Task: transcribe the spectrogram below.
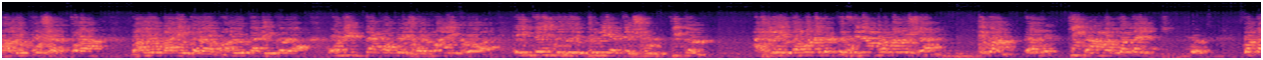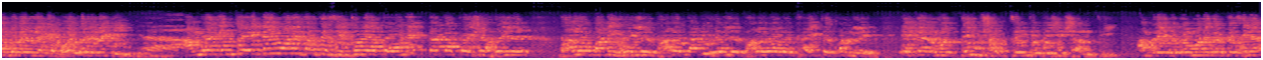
ভালো পোশাক পরা ভালো বাড়ি করা ভালো গাড়ি করা অনেক টাকা পয়সার মালিক হওয়া এইটাই বুঝে দুনিয়াতে সুখ। কি কর আসলে এটা মনে করতেছি না আমরা মানুষরা। তাহলে কি আমার কথাই কথা বলেন নাকি? ভয় করে নাকি? আমরা কিন্তু এটাই মনে করতেছি দুনিয়াতে অনেক টাকা পয়সা হইলে ভালো বাড়ি হইলে ভালো গাড়ি হইলে ভালোভাবে খাইতে পারলে এটার মধ্যেই সবচেয়ে বেশি শান্তি। আমরা এরকম মনে করতেছি না?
